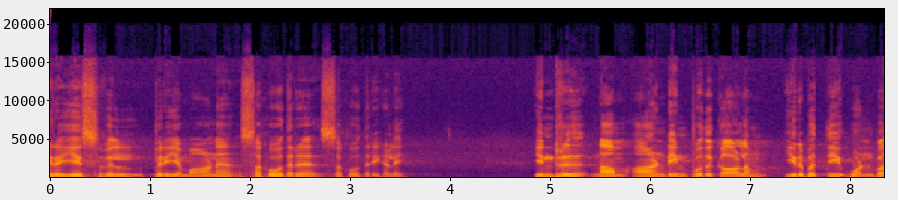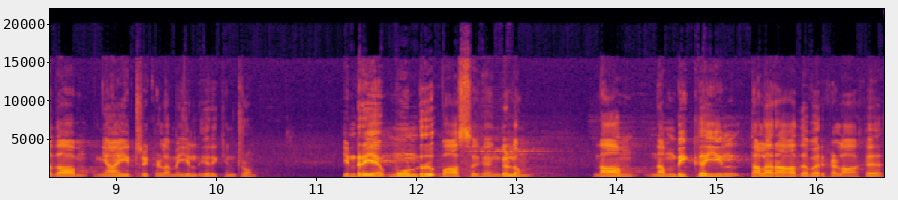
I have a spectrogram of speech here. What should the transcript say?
இறையேசுவில் பிரியமான சகோதர சகோதரிகளே இன்று நாம் ஆண்டின் பொதுக்காலம் இருபத்தி ஒன்பதாம் ஞாயிற்றுக்கிழமையில் இருக்கின்றோம். இன்றைய மூன்று வாசகங்களும் நாம் நம்பிக்கையில் தளராதவர்களாக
